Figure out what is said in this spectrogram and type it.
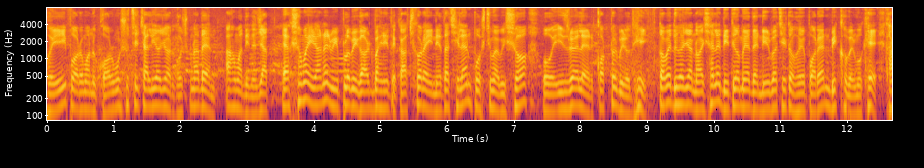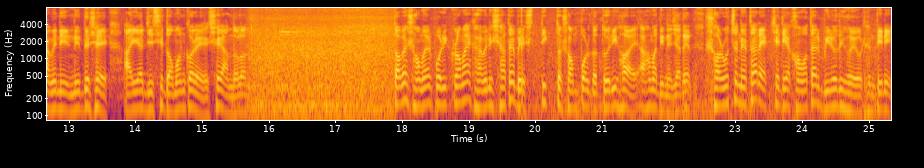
হয়েই পরমাণু কর্মসূচি চালিয়ে যাওয়ার ঘোষণা দেন আহমাদিনেজাদ। একসময় ইরানের বিপ্লবী গার্ড বাহিনীতে কাজ করা এই নেতা ছিলেন পশ্চিমা বিশ্ব ও ইসরায়েলের কট্টর বিরোধী। তবে দুই হাজার নয় সালে দ্বিতীয় মেয়াদে নির্বাচিত হয়ে পড়েন বিক্ষোভের মুখে। খামেনির নির্দেশে আইআরজিসি দমন করে সেই আন্দোলন। তবে সময়ের পরিক্রমায় খামেনির সাথে বেশ তিক্ত সম্পর্ক তৈরি হয় আহমাদিনেজাদের। সর্বোচ্চ নেতার একচেটিয়া ক্ষমতার বিরোধী হয়ে ওঠেন তিনি।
